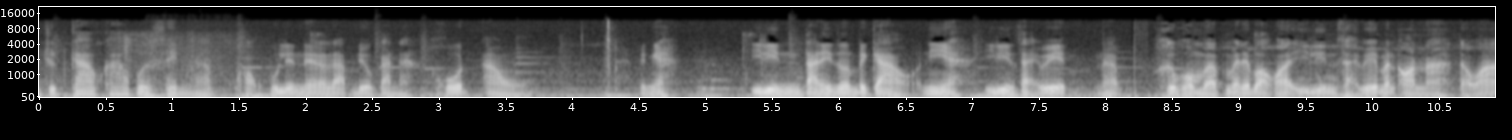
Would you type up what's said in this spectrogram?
99.99%นะครับของผู้เล่นในระดับเดียวกันนะโคตรเอา เป็นไงอีลินตานี้โดนไป9นี่ไงอีลินสายเวทนะครับคือผมแบบไม่ได้บอกว่าอีลินสายเวทมันอ่อนนะ แต่ว่า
